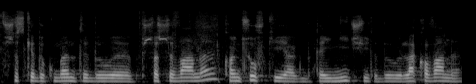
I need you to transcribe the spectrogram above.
wszystkie dokumenty były przeszywane, końcówki jakby tej nici były lakowane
